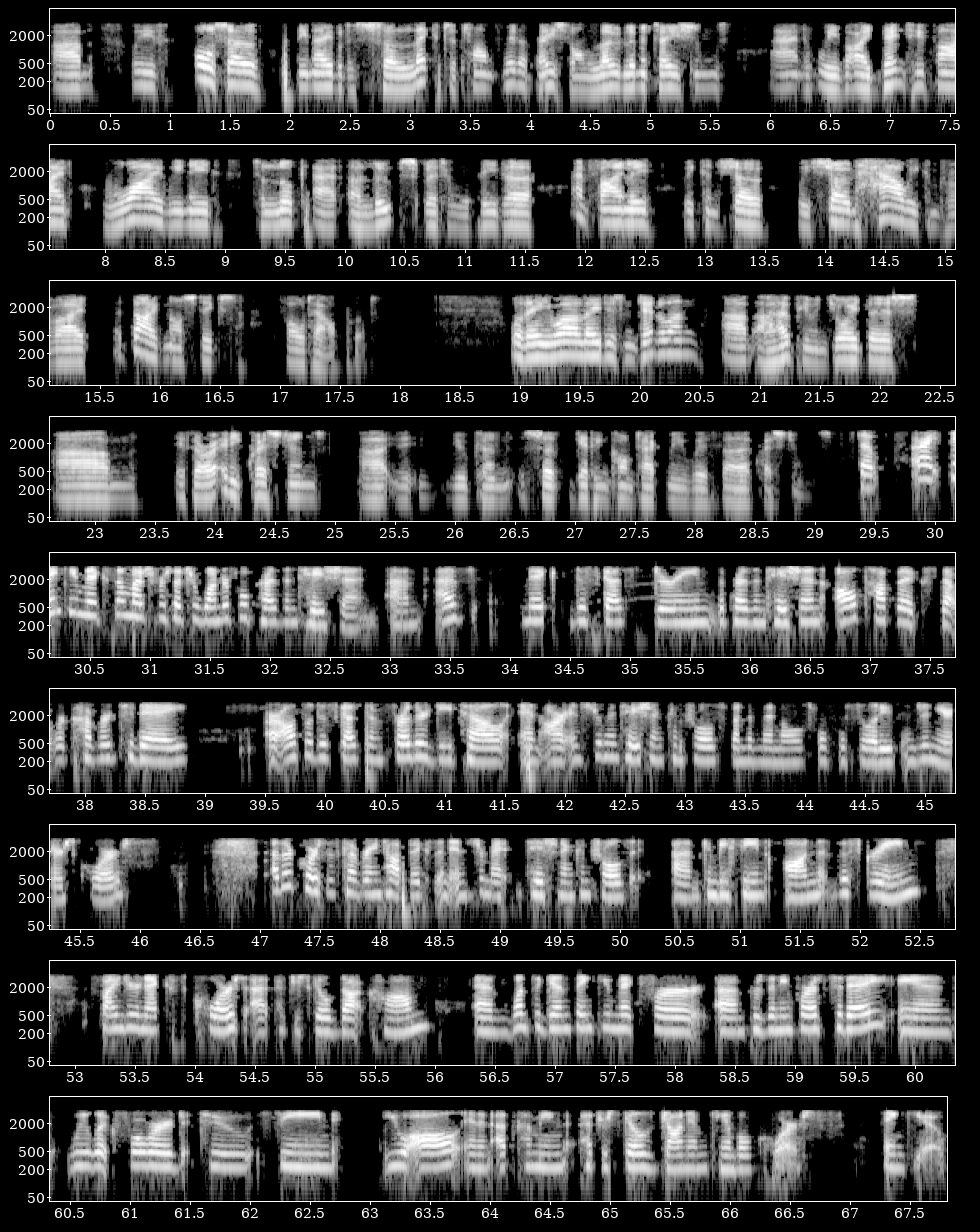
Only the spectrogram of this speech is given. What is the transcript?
Um, we've also been able to select a transmitter based on load limitations, and we've identified why we need to look at a loop splitter repeater. And finally, we can show we've shown how we can provide a diagnostics fault output. Well, there you are, ladies and gentlemen. Um, I hope you enjoyed this. Um, if there are any questions, uh, you can get in contact me with uh, questions. So, all right, thank you, Mick, so much for such a wonderful presentation. Um, as Mick discussed during the presentation, all topics that were covered today are also discussed in further detail in our Instrumentation Controls Fundamentals for Facilities Engineers course. Other courses covering topics in instrumentation and controls um, can be seen on the screen. Find your next course at petroskills.com. And once again, thank you, Mick, for um, presenting for us today. And we look forward to seeing you all in an upcoming PetroSkills John M. Campbell course. Thank you.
